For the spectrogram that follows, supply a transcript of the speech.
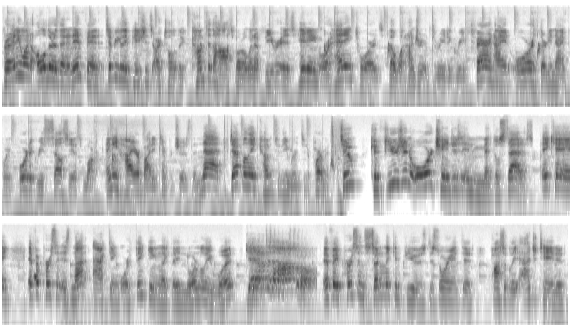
For anyone older than an infant, typically patients are told to come to the hospital when a fever is hitting or heading towards the 103 degree Fahrenheit or 39.4 degrees Celsius mark. Any higher body temperatures than that definitely come to the emergency department. Two, Confusion or changes in mental status, aka if a person is not acting or thinking like they normally would, get them to the hospital. If a person suddenly confused, disoriented, possibly agitated,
